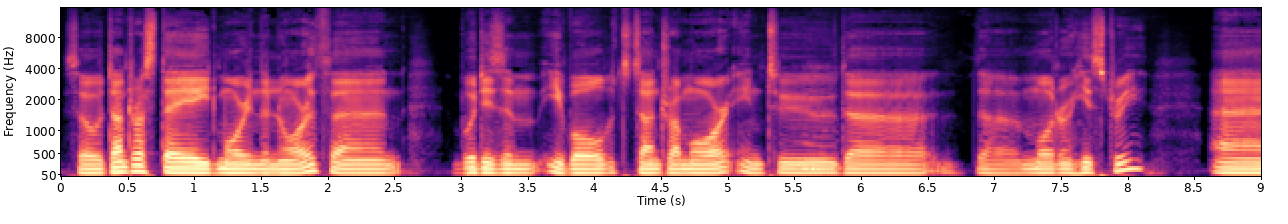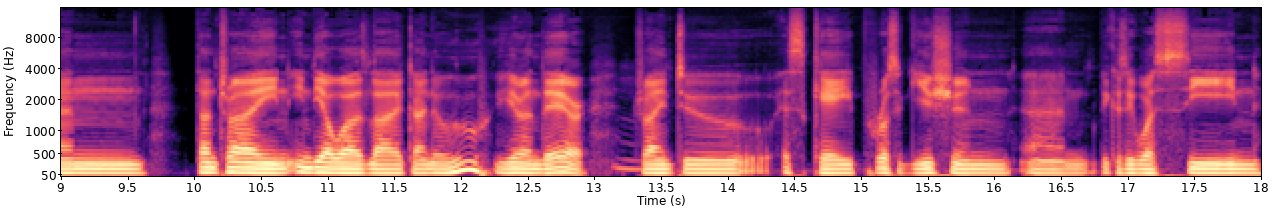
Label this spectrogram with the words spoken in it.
So Tantra stayed more in the north and Buddhism evolved Tantra more into Mm. the the modern history. And Tantra in India was like kind of ooh, here and there Mm. trying to escape prosecution and because it was seen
